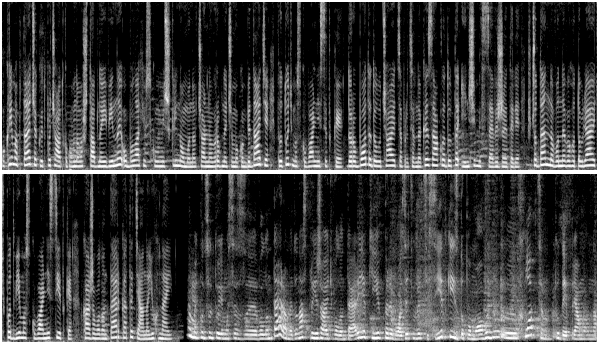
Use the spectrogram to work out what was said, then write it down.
Окрім аптечок, від початку повномасштабної війни у Балахівському міжшкільному навчально-виробничому комбінаті плетуть маскувальні сітки. До роботи долучаються працівники закладу та інші місцеві жителі. Щоденно вони виготовляють по дві маскувальні сітки, каже волонтерка Тетяна Юхней. Ми консультуємося з волонтерами. До нас приїжджають волонтери, які перевозять вже ці сітки із допомогою е, хлопцям туди, прямо на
